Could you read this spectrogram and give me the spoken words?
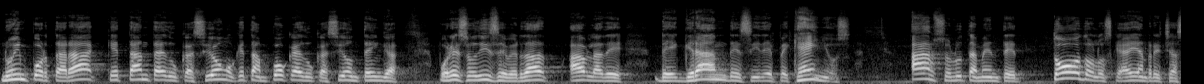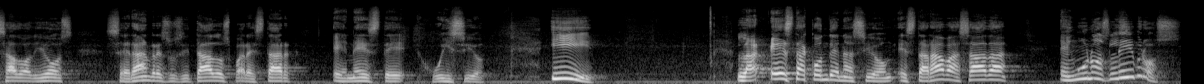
no importará qué tanta educación o qué tan poca educación tenga. Por eso dice, ¿verdad? Habla de, de grandes y de pequeños. Absolutamente todos los que hayan rechazado a Dios serán resucitados para estar en este juicio. Y esta condenación estará basada en unos libros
